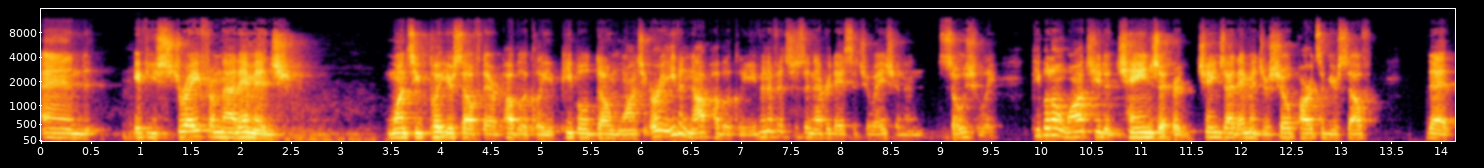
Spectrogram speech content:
And if you stray from that image, once you put yourself there publicly, people don't want you, or even not publicly, even if it's just an everyday situation and socially, people don't want you to change it or change that image or show parts of yourself that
